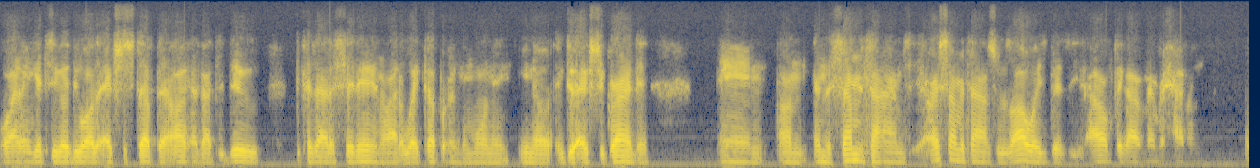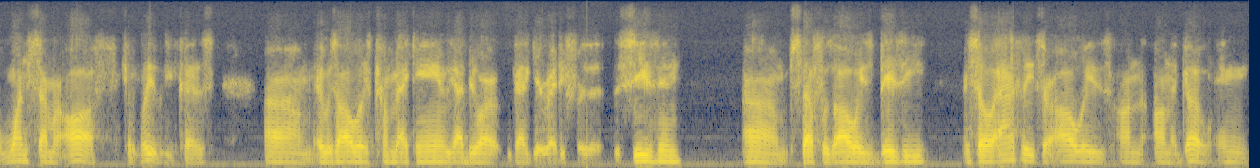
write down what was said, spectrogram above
or I didn't get to go do all the extra stuff that I got to do because I had to sit in or I had to wake up early in the morning, you know, and do extra grinding. And um, in the summer times, our summer times was always busy. I don't think I remember having one summer off completely because um, it was always come back in. We got to do our, we got to get ready for the, the season. Um, stuff was always busy, and so athletes are always on on the go. And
